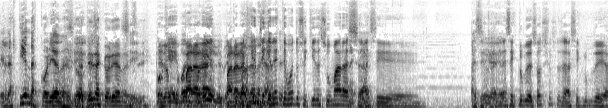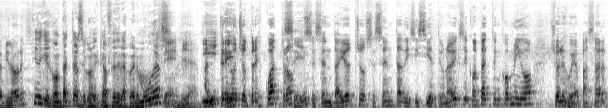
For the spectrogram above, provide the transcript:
En las tiendas coreanas. en Sí, Las tiendas coreanas, Sí. Porque, bueno, para el- el para la gente que en este momento se quiere sumar a ese, a ese, a ese, a ese club de socios, o sea, a ese club de admiradores. Tiene que contactarse con el Café de las Bermudas. Sí. Bien. Al Y, 3834 sí. 68 60 17. Una vez que se contacten conmigo, yo les voy a pasar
